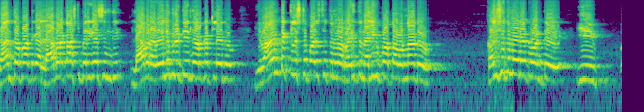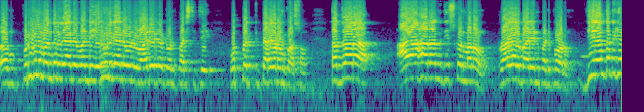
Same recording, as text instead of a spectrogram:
దాంతోపాటుగా లేబర్ కాస్ట్ పెరిగేసింది. లేబర్ అవైలబిలిటీ దొరకట్లేదు. ఇలాంటి క్లిష్ట పరిస్థితుల్లో రైతు నలిగిపోతా ఉన్నాడు. కలుషితమైనటువంటి ఈ పురుగుల మందులు కానివ్వండి ఎరువులు కానివ్వండి వాడేటటువంటి పరిస్థితి ఉత్పత్తి పెరగడం కోసం. తద్వారా ఆ ఆహారాన్ని తీసుకొని మనం రోగాల బారిన పడిపోవడం. దీనంతటికీ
